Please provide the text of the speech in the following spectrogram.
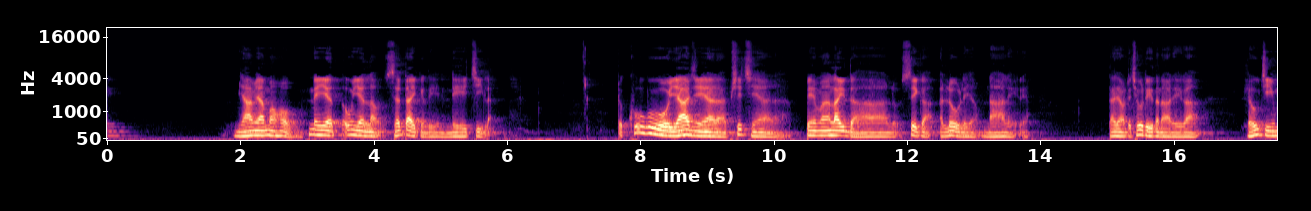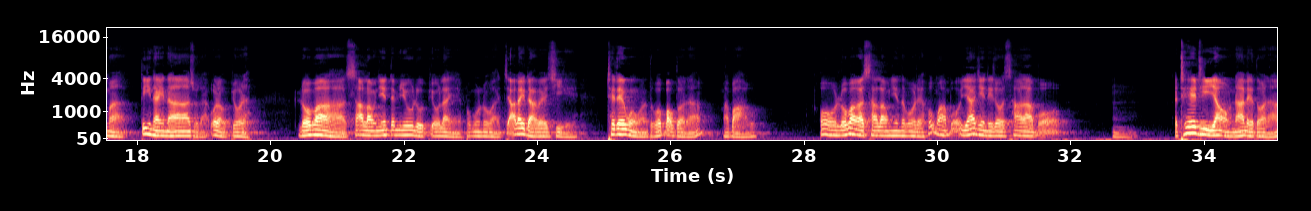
များများမဟုတ်နှစ်ရက်သုံးရက်လောက်ဇက်တိုက်ကလေးနေကြည့်လိုက် တခုခုကိုရကျင်ရတာဖြစ်ချင်ရတာပင်ပန်းလိုက်တာလို့စိတ်ကအလို့လျောက်နားလေတယ်ဒါကြောင့်တချို့ဒေသနာတွေကလုံးကြီးမှသိနိုင်တာဆိုတာဥတော်ပြောတာလောဘဟာစာလောင်ခြင်းတစ်မျိုးလို့ပြောလိုက်ရင်ဘုံဘုံတို့ကကြားလိုက်တာပဲရှိတယ်ထဲထဲဝင်ဝင်သဘောပေါက်သွားတာမပါဘူး။အော်လောဘကစာလောင်ခြင်းသဘောတည်းဟုတ်မှာပေါ့ရခြင်းတွေတော့စာတာပေါ့။อืมအထဲထိရောက်အောင်နားလည်သွားတာ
